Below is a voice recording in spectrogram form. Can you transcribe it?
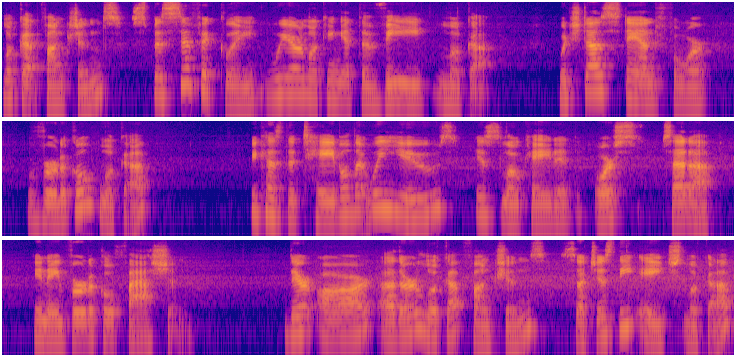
lookup functions. Specifically, we are looking at the V lookup, which does stand for vertical lookup because the table that we use is located or set up in a vertical fashion. There are other lookup functions, such as the H lookup,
